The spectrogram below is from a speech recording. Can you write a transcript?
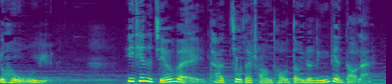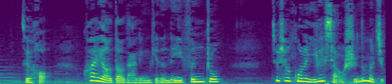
又很无语。一天的结尾，他坐在床头等着零点到来，最后，快要到达零点的那一分钟，就像过了一个小时那么久。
